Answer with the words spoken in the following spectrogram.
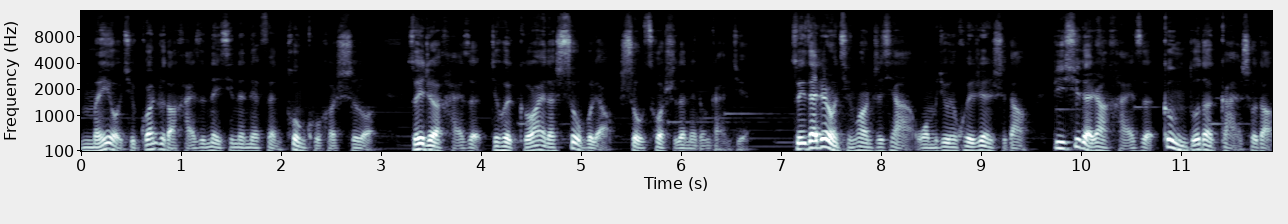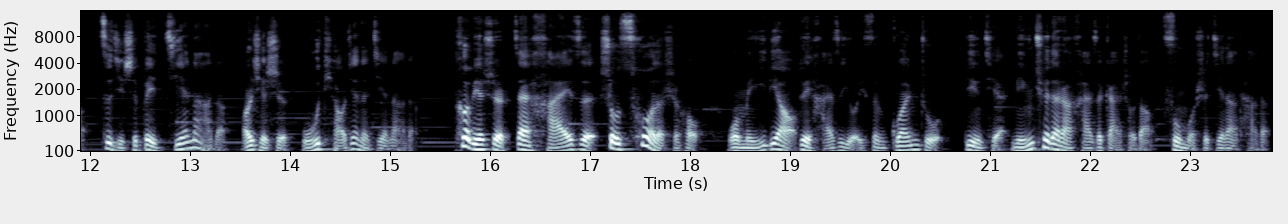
没有去关注到孩子内心的那份痛苦和失落，所以这个孩子就会格外的受不了受挫时的那种感觉。所以在这种情况之下，我们就会认识到，必须得让孩子更多的感受到自己是被接纳的，而且是无条件的接纳的，特别是在孩子受挫的时候。我们一定要对孩子有一份关注，并且明确的让孩子感受到父母是接纳他的。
